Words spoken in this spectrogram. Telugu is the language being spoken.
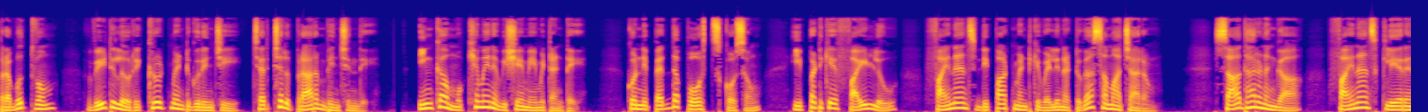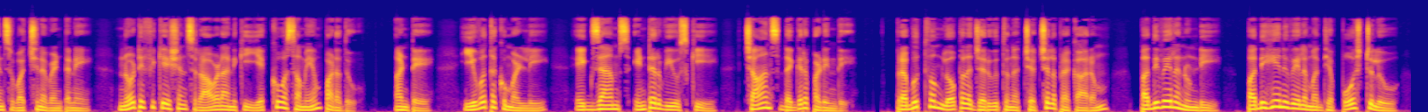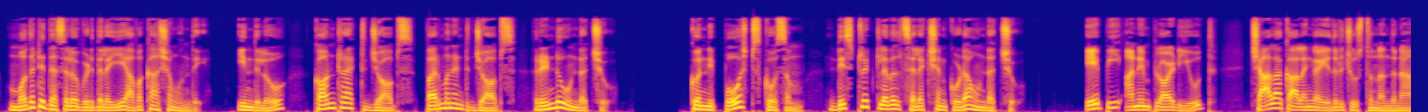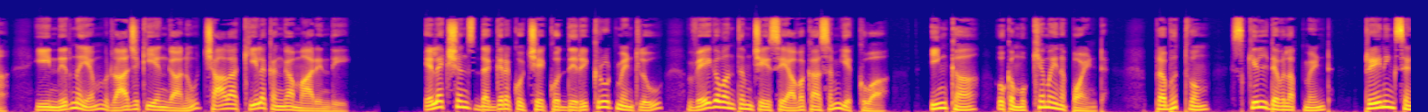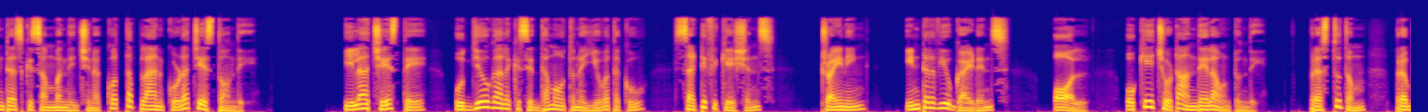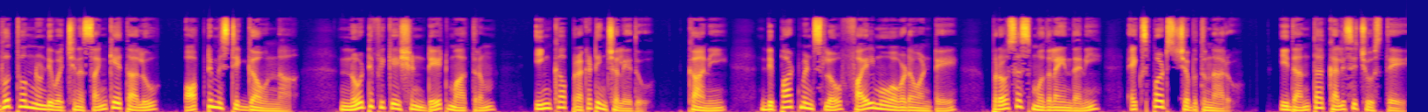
ప్రభుత్వం వీటిలో రిక్రూట్మెంట్ గురించి చర్చలు ప్రారంభించింది. ఇంకా ముఖ్యమైన విషయమేమిటంటే కొన్ని పెద్ద పోస్ట్స్ కోసం ఇప్పటికే ఫైళ్ళు ఫైనాన్స్ డిపార్ట్మెంట్కి వెళ్ళినట్టుగా సమాచారం. సాధారణంగా ఫైనాన్స్ క్లియరెన్స్ వచ్చిన వెంటనే నోటిఫికేషన్స్ రావడానికి ఎక్కువ సమయం పడదు. అంటే యువతకు మళ్ళీ ఎగ్జామ్స్ ఇంటర్వ్యూస్కి ఛాన్స్ దగ్గర పడింది. ప్రభుత్వం లోపల జరుగుతున్న చర్చల ప్రకారం పదివేల నుండి పదిహేను వేల మధ్య పోస్టులు మొదటి దశలో విడుదలయ్యే అవకాశం ఉంది. ఇందులో కాంట్రాక్ట్ జాబ్స్ పర్మనెంట్ జాబ్స్ రెండూ ఉండొచ్చు. కొన్ని పోస్ట్స్ కోసం డిస్ట్రిక్ట్ లెవెల్ సెలెక్షన్ కూడా ఉండొచ్చు. ఏపీ అన్ఎంప్లాయిడ్ యూత్ చాలా కాలంగా ఎదురుచూస్తున్నందున ఈ నిర్ణయం రాజకీయంగానూ చాలా కీలకంగా మారింది. ఎలక్షన్స్ దగ్గరకొచ్చే కొద్ది రిక్రూట్మెంట్లు వేగవంతం చేసే అవకాశం ఎక్కువ. ఇంకా ఒక ముఖ్యమైన పాయింట్. ప్రభుత్వం స్కిల్ డెవలప్మెంట్ ట్రైనింగ్ సెంటర్స్కి సంబంధించిన కొత్త ప్లాన్ కూడా చేస్తోంది. ఇలా చేస్తే ఉద్యోగాలకి సిద్ధమవుతున్న యువతకు certifications training interview guidance all ఒకే చోట అందేలా ఉంటుంది. ప్రస్తుతం ప్రభుత్వం నుండి వచ్చిన సంకేతాలు ఆప్టిమిస్టిక్గా ఉన్నా నోటిఫికేషన్ డేట్ మాత్రం ఇంకా ప్రకటించలేదు. కానీ డిపార్ట్మెంట్స్లో ఫైల్ మూవ్ అవ్వడం అంటే ప్రాసెస్ మొదలైందని ఎక్స్పర్ట్స్ చెబుతున్నారు. ఇదంతా కలిసి చూస్తే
